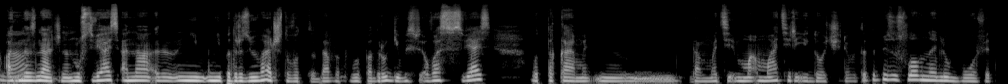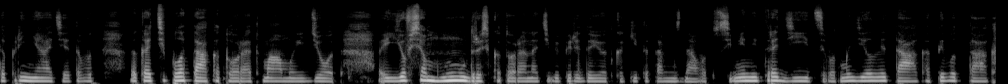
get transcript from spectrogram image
да? Однозначно. Ну, связь, она э, не, не подразумевает, что вот, да, вот вы подруги, вы, у вас связь вот такая, там, мати, матери и дочери. Вот это безусловная любовь, это принятие, это вот такая теплота, которая от мамы идет, ее вся мудрость, которую она тебе передает, какие-то там, не знаю, вот семейные традиции, вот мы делали так, а ты вот так,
